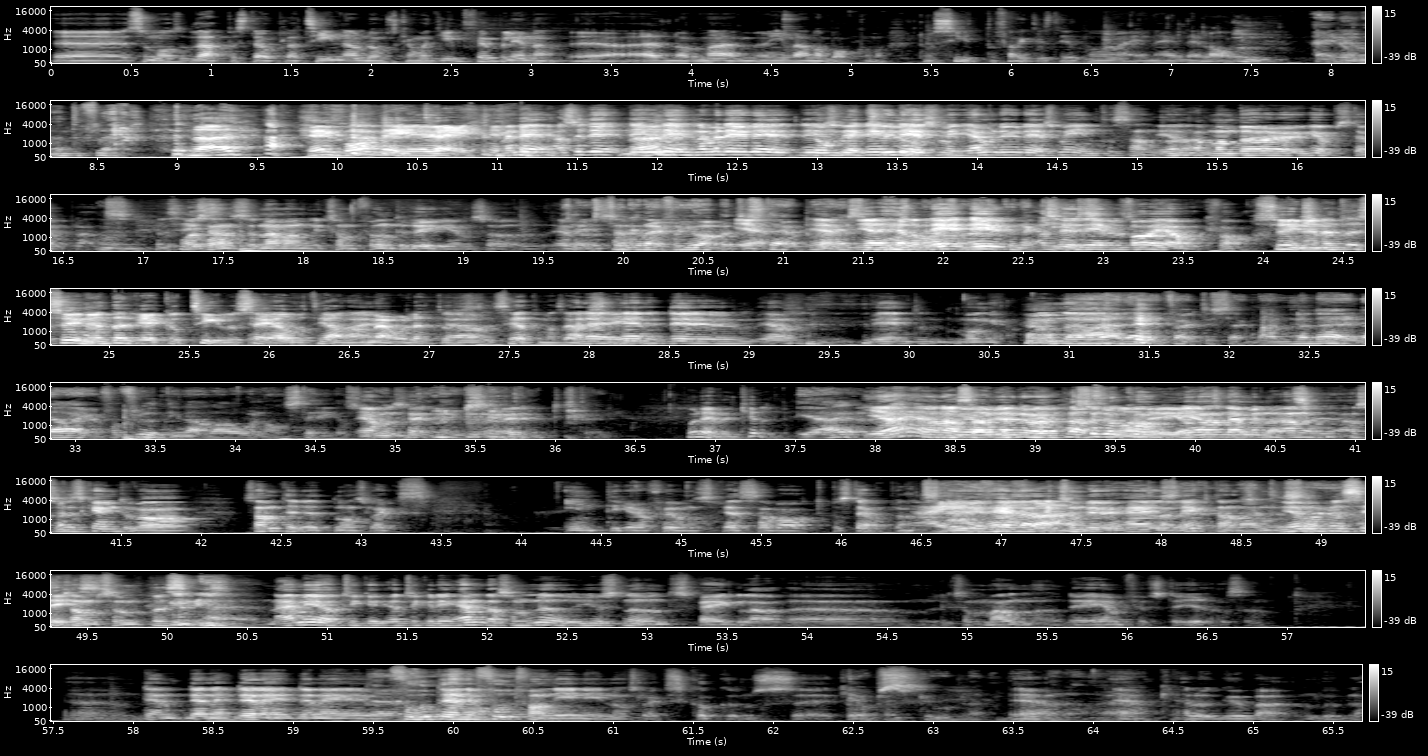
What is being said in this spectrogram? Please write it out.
eh, som har varit på ståplats innan, de som kanske inte gick fotboll innan, eh, även av de här med invandrarbakgrund, de sitter faktiskt ihop med en hel del av dem. Mm. Är de inte fler? Nej, det är bara vi tre. Men det, alltså det, det, är ju Nej, det, nej, men det är ju det, det, är de som, är- det, är ju växer det upp. som är, ja, men det är ju det som är intressant. Ja. Att man börjar ju gå på ståplats. Mm. Och sen så när man liksom får ont i ryggen så... eller Så tycker det är för jobbigt Ja, att stå på det, är, alltså, det är väl bara jag kvar. Synen inte, synen inte räcker till att se över till andra Nej. målet och Ja. sätter man sig Ja, på det, det, det, ja, vi är inte många. Men, Nej, äh, det är faktiskt så. Men, men det är, det är en förflyttning där när åldern stiger. Ja, men så är det. ju Så är det. Och det är väl kul? Ja, ja. Ja, ja. Annars men, hade men, det inte alltså, då kom, ja, nej, men, ståplats. alltså, det ska ju inte vara samtidigt någon slags integrationsreservat på ståplats. Nej, det är ju hela, liksom, det är hela läktaren som... Ja, men precis. Som, som, Precis. nej, men jag tycker, jag tycker det enda som nu, just nu inte speglar eh, liksom Malmö, det är MFFs styrelse. Eh, den, den, är, den, är, den, är, Den är fort, den är fortfarande- inne i någon slags Kockums uh, keps. Kroppsskola. Ja, eller gubba-bubbla.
